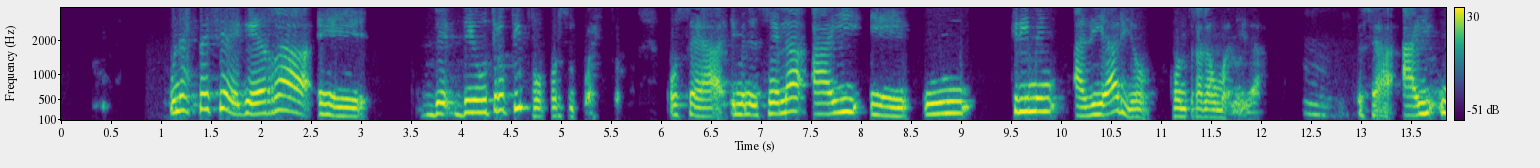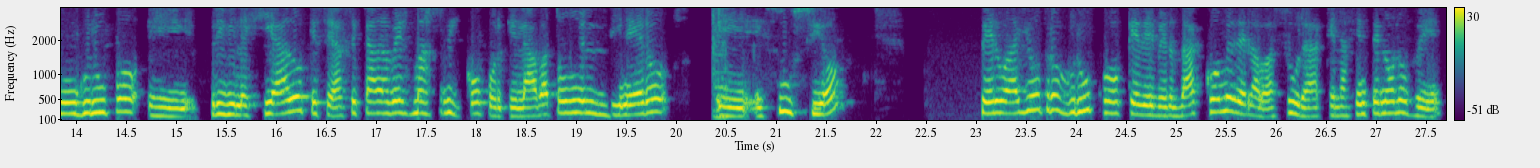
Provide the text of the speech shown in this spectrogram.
una especie de guerra eh, de, otro tipo, por supuesto. O sea, en Venezuela hay eh, un crimen a diario contra la humanidad. Mm. O sea, hay un grupo eh, privilegiado que se hace cada vez más rico porque lava todo el dinero sucio, pero hay otro grupo que de verdad come de la basura, que la gente no lo ve.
